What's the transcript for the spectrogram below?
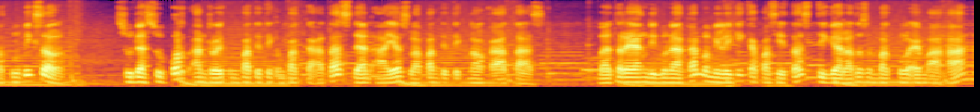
240 pixel. Sudah support Android 4.4 ke atas dan iOS 8.0 ke atas. Baterai yang digunakan memiliki kapasitas 340 mAh,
